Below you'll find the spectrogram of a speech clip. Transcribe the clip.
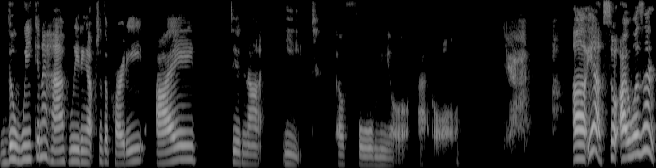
The week and a half leading up to the party, I did not eat a full meal at all. Yeah. Uh, yeah, so I wasn't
